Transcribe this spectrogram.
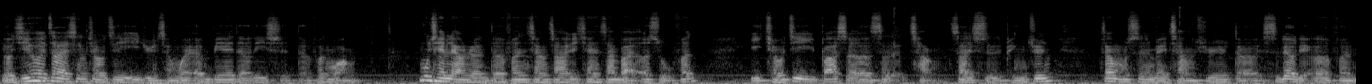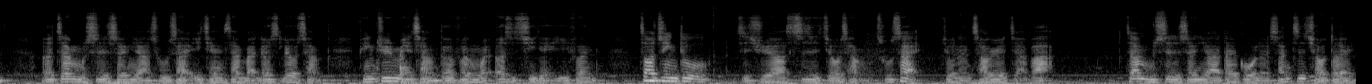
有机会在新球季一举成为 NBA 的历史得分王。目前两人得分相差一千三百二十五分，以球季八十二场赛事平均，詹姆斯每场需得十六点二分，而詹姆斯生涯出赛一千三百六十六场，平均每场得分为二十七点一分，照进度只需要四十九场出赛就能超越贾霸。詹姆斯生涯带过了三支球队，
